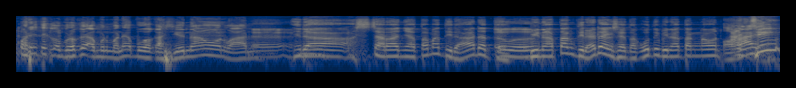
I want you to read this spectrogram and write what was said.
Wanita ngobrol ke amun mana buka kasih naon Wan. Tidak secara nyata mah tidak ada tuh. Binatang tidak ada yang saya takuti binatang naon. Orang- Anjing?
